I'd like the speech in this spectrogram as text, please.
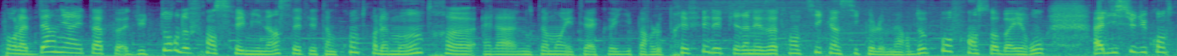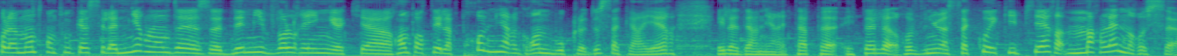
pour la dernière étape du Tour de France féminin. C'était un contre-la-montre. Elle a notamment été accueillie par le préfet des Pyrénées-Atlantiques ainsi que le maire de Pau, François Bayrou. À l'issue du contre-la-montre, en tout cas, c'est la néerlandaise Demi Vollering qui a remporté la première grande boucle de sa carrière. Et la dernière étape est-elle revenue à sa coéquipière Marlène Reusser.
